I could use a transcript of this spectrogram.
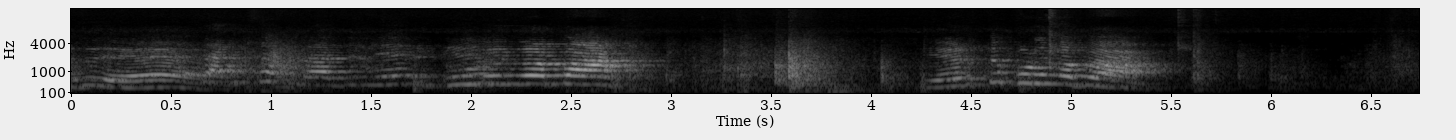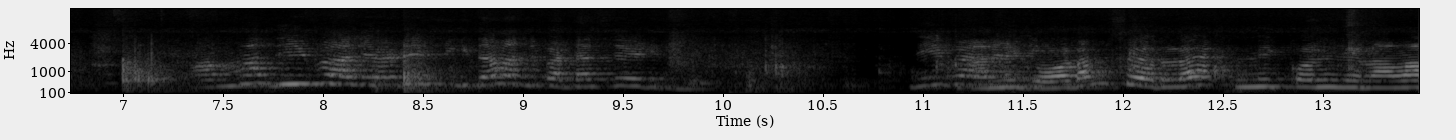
இது? கொடுங்கப்பா. எடுத்து கொடுங்கப்பா. அம்மா தீபாவளியோட இன்னைக்கு தான் வந்து பட்டாசு வெடிக்குது. அன்னைக்கு உடம்பு சரியில்லை. இன்னைக்கு கொஞ்சம் நல்லா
